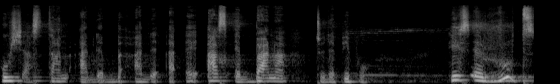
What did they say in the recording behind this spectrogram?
who shall stand at the, at the, uh, as a banner to the people. He's a root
